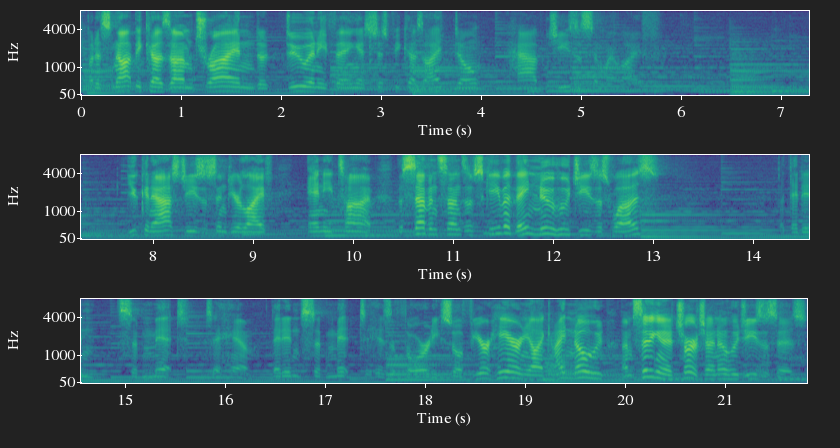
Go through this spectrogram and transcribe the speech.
But it's not because I'm trying to do anything, it's just because I don't have Jesus in my life. You can ask Jesus into your life anytime. The seven sons of Sceva, they knew who Jesus was, they didn't submit to him. They didn't submit to his authority. So if you're here and you're like, I know who, I'm sitting in a church, I know who Jesus is,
